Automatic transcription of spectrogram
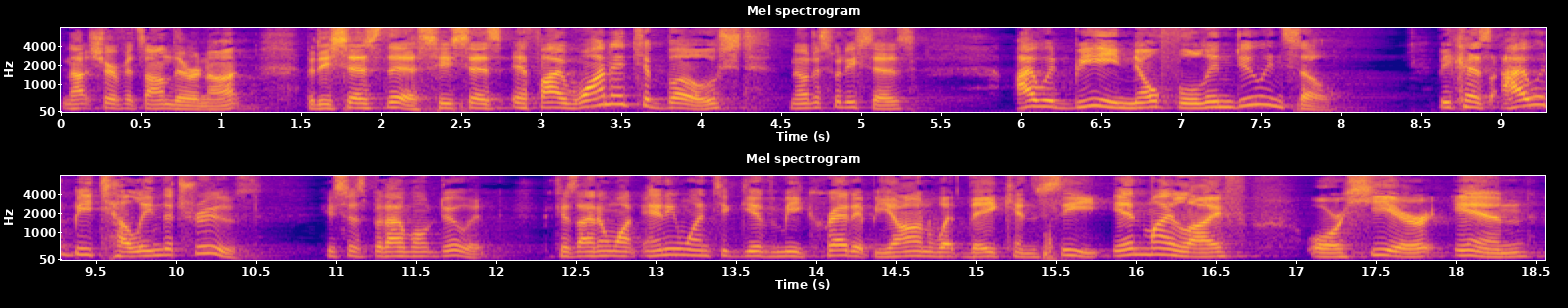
not sure if it's on there or not, but he says this. He says, If I wanted to boast, notice what he says, I would be no fool in doing so, because I would be telling the truth. He says, But I won't do it because I don't want anyone to give me credit beyond what they can see in my life or hear in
